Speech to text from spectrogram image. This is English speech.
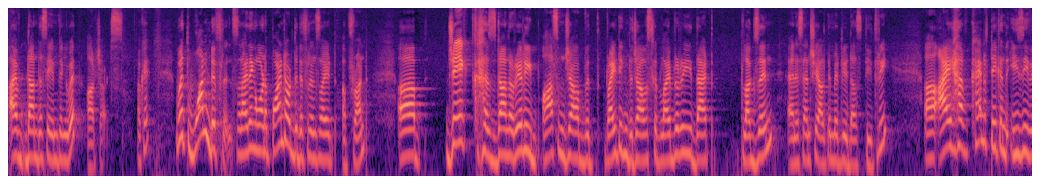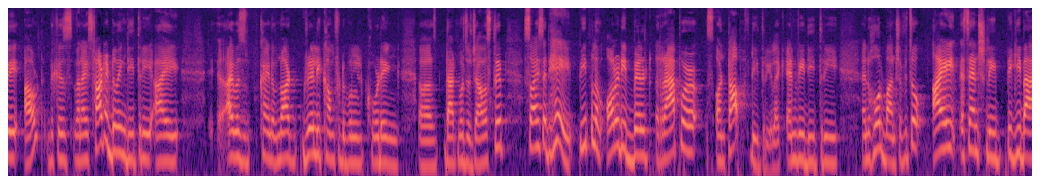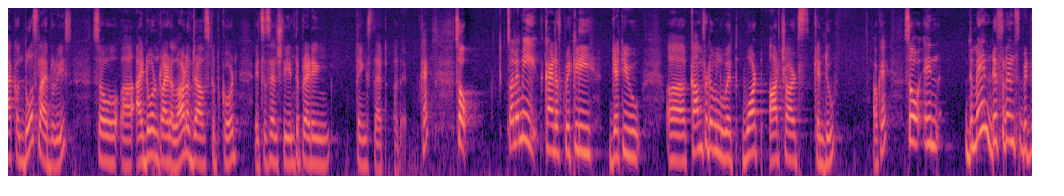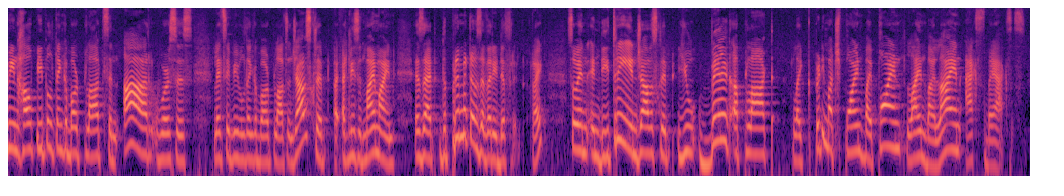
I've done the same thing with R charts, okay? With one difference, and I think I want to point out the difference right up front. Uh, Jake has done a really awesome job with writing the JavaScript library that plugs in and essentially ultimately does D3. Uh, I have kind of taken the easy way out because when I started doing D3, I, I was kind of not really comfortable coding uh, that much of JavaScript. So I said, hey, people have already built wrappers on top of D3, like NVD3 and a whole bunch of it. So I essentially piggyback on those libraries. So uh, I don't write a lot of JavaScript code. It's essentially interpreting things that are there. Okay, so so let me kind of quickly get you uh, comfortable with what R charts can do. Okay, so in the main difference between how people think about plots in R versus, let's say, people think about plots in JavaScript, at least in my mind, is that the primitives are very different, right? So in, in D3, in JavaScript, you build a plot like pretty much point by point, line by line, axis by axis.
